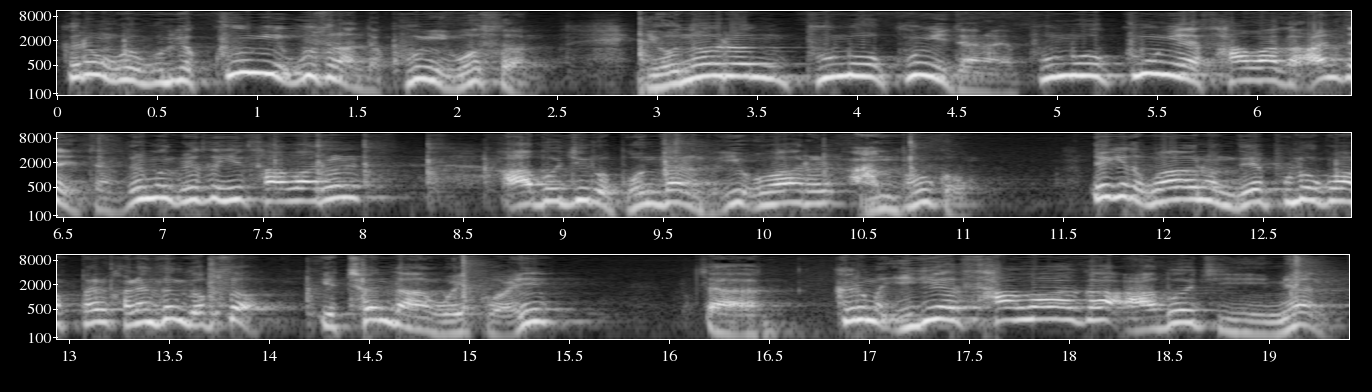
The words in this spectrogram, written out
그럼 우리가 궁이 우선한다. 궁이 우선. 연월은 부모 궁이잖아요. 부모 궁에 사화가 앉아 있잖아요. 그러면 그래서 이 사화를 아버지로 본다는 거. 이 오화를 안 보고. 여기도 오화는 내 부모 별 관련성도 없어. 이게 천당하고 있고. 이? 자, 그러면 이게 사화가 아버지면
